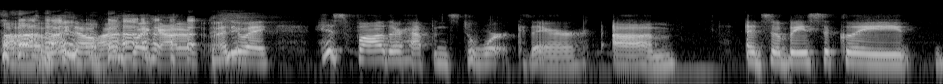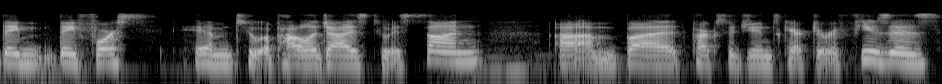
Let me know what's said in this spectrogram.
I know. I was like, I don't. Anyway, his father happens to work there, um, and so basically they they force him to apologize to his son, um, but Park Seo-joon's character refuses,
